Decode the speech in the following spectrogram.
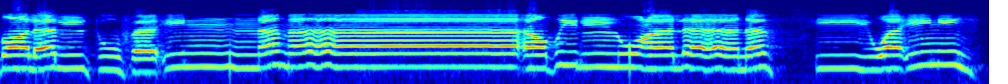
ضللت فإنما أضل على نفسي وإن اهتديت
